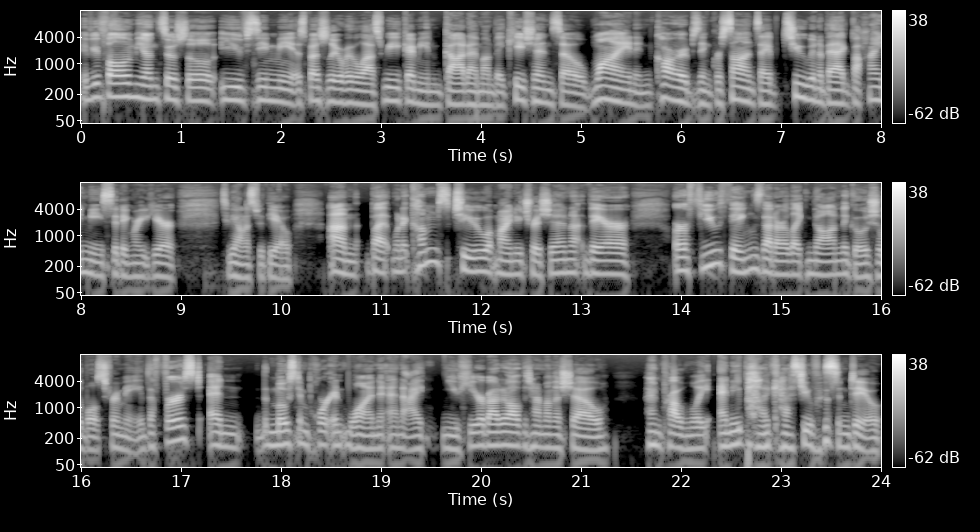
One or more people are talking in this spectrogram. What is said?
if you follow me on social, you've seen me, especially over the last week. I mean, God, I'm on vacation. So wine and carbs and croissants. I have two in a bag behind me sitting right here, to be honest with you. Um, but when it comes to my nutrition, there are a few things that are like non-negotiables for me. The first and the most important one and I you hear about it all the time on the show and probably any podcast you listen to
